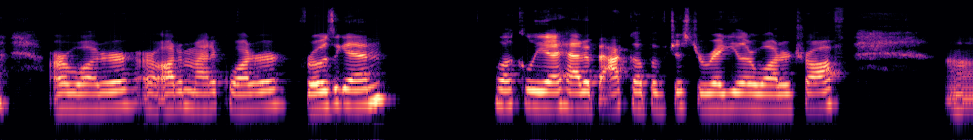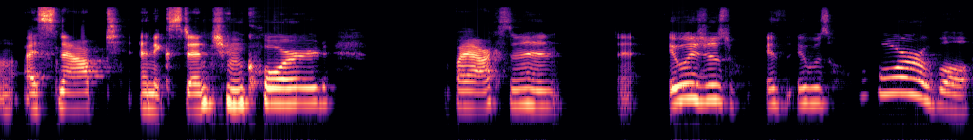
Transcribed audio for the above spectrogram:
our water, our automatic water, froze again. Luckily, I had a backup of just a regular water trough. Uh, I snapped an extension cord by accident. It was just, it, it was horrible.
